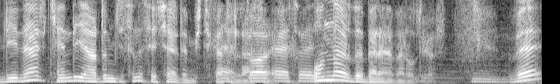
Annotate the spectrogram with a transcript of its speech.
Lider kendi yardımcısını seçer demiştik hatırlarsanız. Evet, doğru, evet, öyle Onlar demiştim. da beraber oluyor. Hmm. Ve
